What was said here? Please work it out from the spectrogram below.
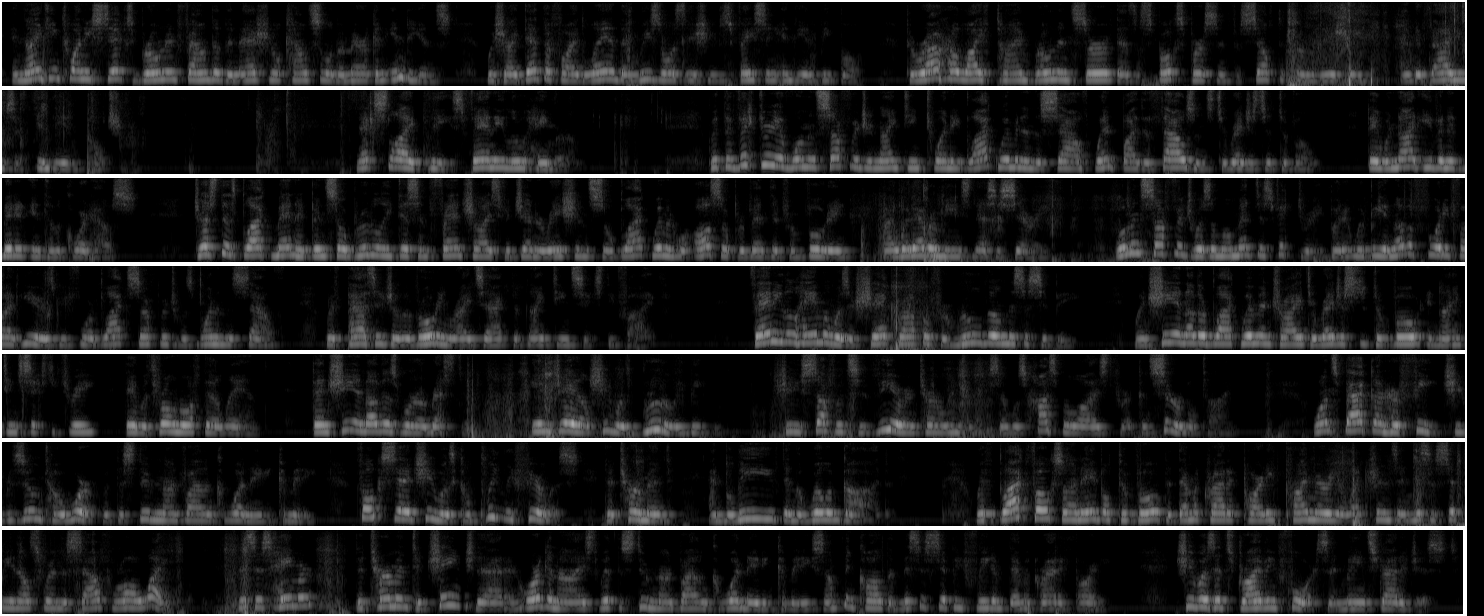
In 1926, Bonnin founded the National Council of American Indians, which identified land and resource issues facing Indian people. Throughout her lifetime, Bonnin served as a spokesperson for self determination and the values of Indian culture. Next slide, please. Fannie Lou Hamer. With the victory of women's suffrage in 1920, black women in the South went by the thousands to register to vote. They were not even admitted into the courthouse. Just as black men had been so brutally disenfranchised for generations, so black women were also prevented from voting by whatever means necessary. Women's suffrage was a momentous victory, but it would be another 45 years before black suffrage was won in the South with passage of the Voting Rights Act of 1965. Fannie Lou Hamer was a sharecropper from Ruleville, Mississippi. When she and other black women tried to register to vote in 1963, they were thrown off their land. Then she and others were arrested. In jail, she was brutally beaten. She suffered severe internal injuries and was hospitalized for a considerable time. Once back on her feet, she resumed her work with the Student Nonviolent Coordinating Committee. Folks said she was completely fearless, determined, and believed in the will of God. With black folks unable to vote, the Democratic Party primary elections in Mississippi and elsewhere in the South were all white. Mrs. Hamer determined to change that and organized with the Student Nonviolent Coordinating Committee something called the Mississippi Freedom Democratic Party. She was its driving force and main strategist.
